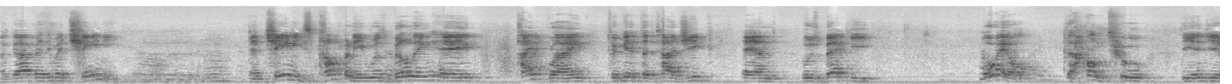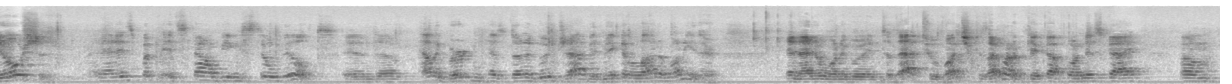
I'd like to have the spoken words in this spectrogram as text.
a guy by the name of Cheney. And Cheney's company was building a pipeline to get the Tajik and Uzbeki oil down to the Indian Ocean. And it's, but it's now being still built. And uh, Halliburton has done a good job in making a lot of money there. And I don't want to go into that too much because I want to pick up on this guy. Um,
